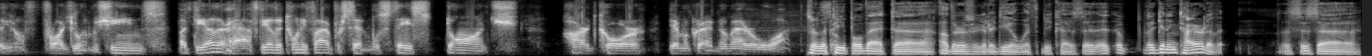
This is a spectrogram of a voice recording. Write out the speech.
you know fraudulent machines. But the other half, the other twenty five percent, will stay staunch, hardcore Democrat no matter what. These are the so, people that uh, others are going to deal with because it, it, they're getting tired of it. This is, uh,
